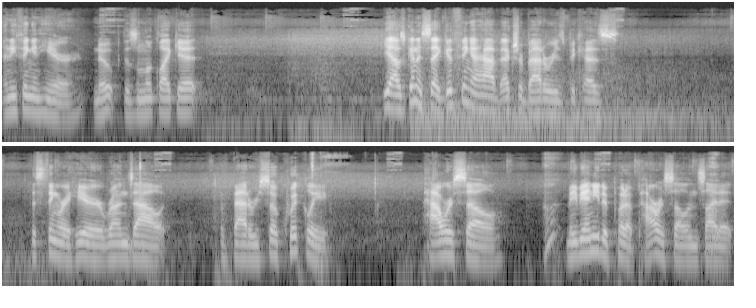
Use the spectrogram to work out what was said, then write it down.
Anything in here? Nope, doesn't look like it. Yeah, I was gonna say, good thing I have extra batteries because this thing right here runs out of battery so quickly. Power cell. Maybe I need to put a power cell inside it.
